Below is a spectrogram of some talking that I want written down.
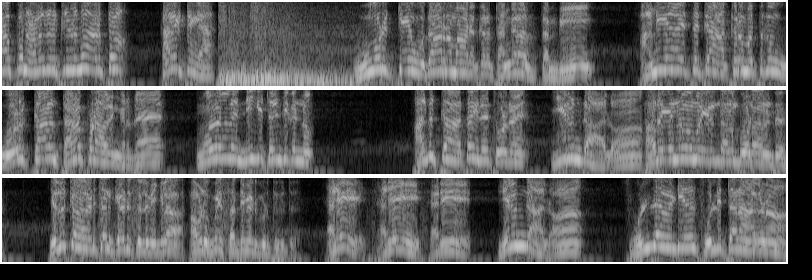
தப்பு நடந்திருக்குன்னு தான் அர்த்தம். கரெக்டையா ஊருக்கே உதாரணமா இருக்கிற தங்கராஜ் தம்பி அநியாயத்துக்கும் அக்கிரமத்துக்கும் ஒரு காலம் தரப்படாதுங்கிறத முதல்ல நீங்க தெரிஞ்சுக்கணும். அதுக்காகத்தான் இதை சொல்றேன். இருந்தாலும் அட என்னமாமா இருந்தாலும் போடான்ட்டு எதுக்காக அடிச்சான்னு கேட்டு சொல்லுவீங்களா? அவனுக்கு போய் சர்டிபிகேட் கொடுத்துக்கிட்டு. சரி சரி சரி. இருந்தாலும் சொல்ல வேண்டியதை சொல்லித்தானே ஆகணும்.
